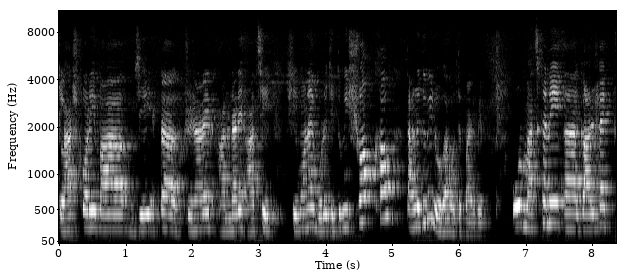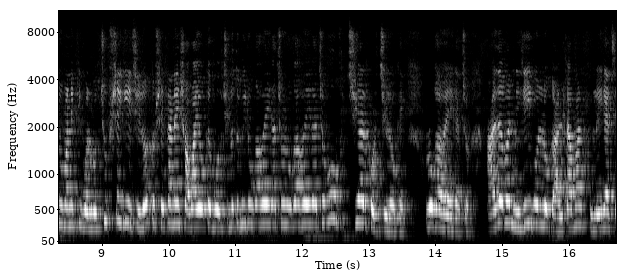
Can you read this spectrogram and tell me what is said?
ক্লাস করে বা যে একটা ট্রেনারের আন্ডারে আছে, সে মনে হয় বলেছে, তুমি সব খাও, তাহলে তুমি রোগা হতে পারবে। ওর মাঝখানে গালটা একটু মানে কি বলব, চুপসে গিয়েছিল, তো সেখানে সবাই ওকে বলছিল, তুমি রোগা হয়ে গেছো, রোগা হয়ে গেছো। ও চেয়ার করছিল ওকে, রোগা হয়ে গেছো। আজ আবার নিজেই বলল, গালটা আমার ফুলে গেছে,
